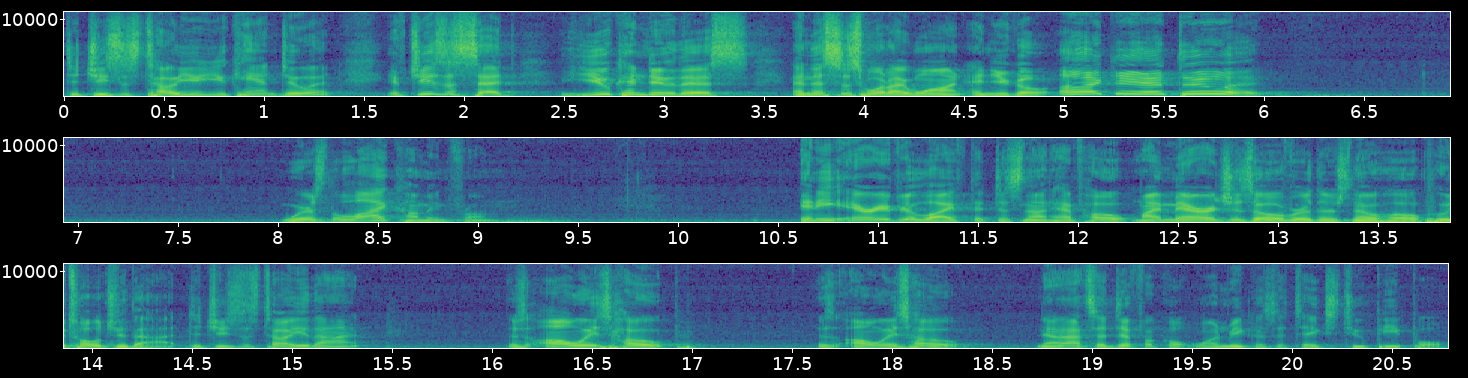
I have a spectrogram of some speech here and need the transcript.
Did Jesus tell you you can't do it? If Jesus said, You can do this, and this is what I want, and you go, I can't do it, where's the lie coming from? Any area of your life that does not have hope, my marriage is over, there's no hope. Who told you that? Did Jesus tell you that? There's always hope. There's always hope. Now, that's a difficult one because it takes two people.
